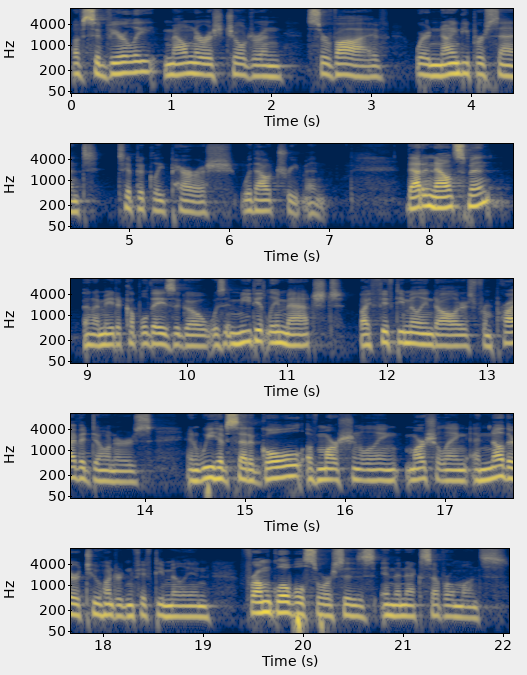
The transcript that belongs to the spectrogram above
of severely malnourished children survive, where 90% typically perish without treatment. That announcement that I made a couple days ago was immediately matched by $50 million from private donors, and we have set a goal of marshaling, marshaling another 250 million from global sources in the next several months.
